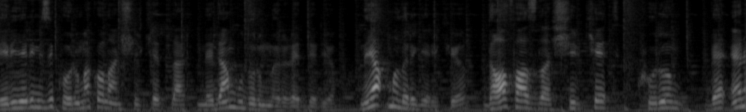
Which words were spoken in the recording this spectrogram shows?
verilerimizi korumak olan şirketler neden bu durumları reddediyor? Ne yapmaları gerekiyor? Daha fazla şirket, kurum ve en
